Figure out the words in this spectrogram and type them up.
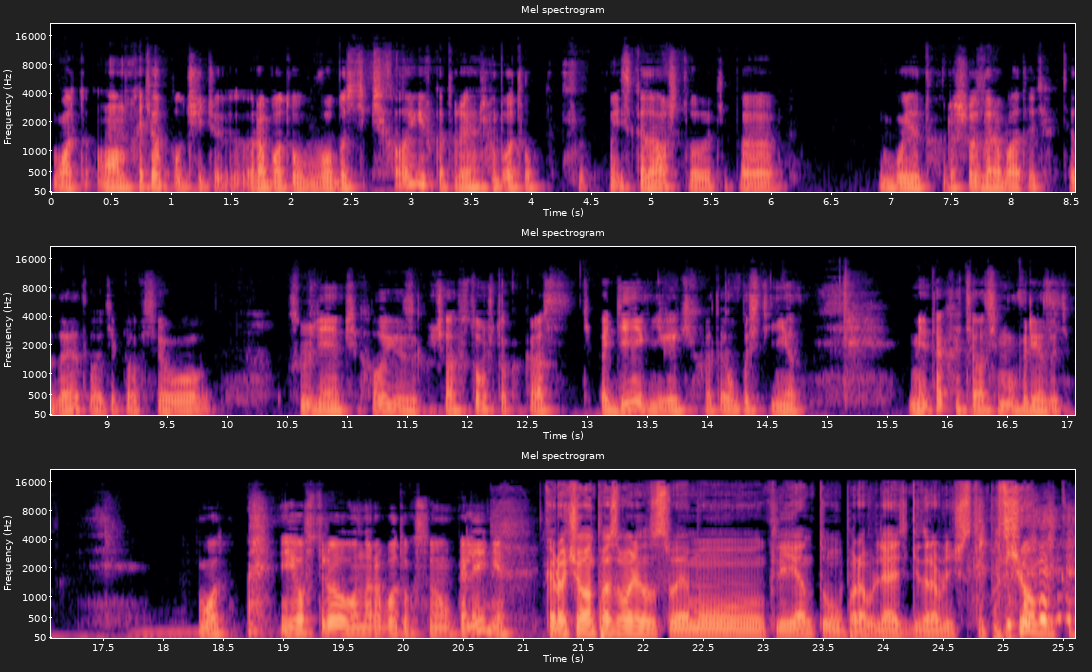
вот, он хотел получить работу в области психологии, в которой я работал, и сказал, что, типа, будет хорошо зарабатывать, хотя до этого, типа, все суждение психологии заключалось в том, что как раз, типа, денег никаких в этой области нет. Мне так хотелось ему врезать. Вот. Я устроил его на работу к своему коллеге. Короче, он позволил своему клиенту управлять гидравлическим подъемником.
